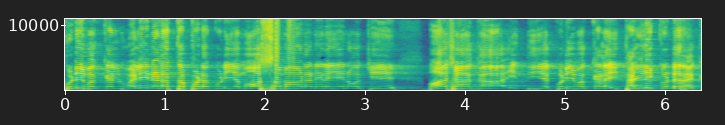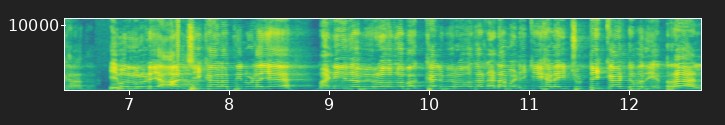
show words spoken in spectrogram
குடிமக்கள் வழிநடத்தப்படக்கூடிய மோசமான நிலையை நோக்கி பாஜக இந்திய குடிமக்களை தள்ளிக் கொண்டிருக்கிறது. இவர்களுடைய ஆட்சி காலத்தினுடைய மனித விரோத மக்கள் விரோத நடவடிக்கைகளை சுட்டிக்காட்டுவது என்றால்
